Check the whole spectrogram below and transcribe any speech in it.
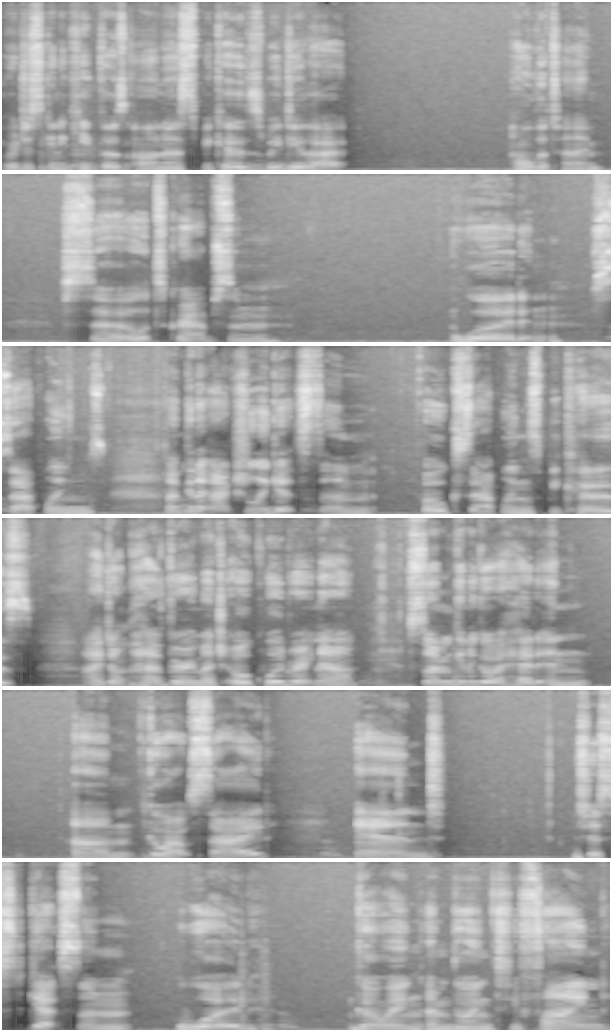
we're just gonna keep those on us because we do that all the time. So let's grab some wood and saplings. I'm gonna actually get some oak saplings because I don't have very much oak wood right now. So I'm gonna go ahead and um, go outside and just get some wood going. I'm going to find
